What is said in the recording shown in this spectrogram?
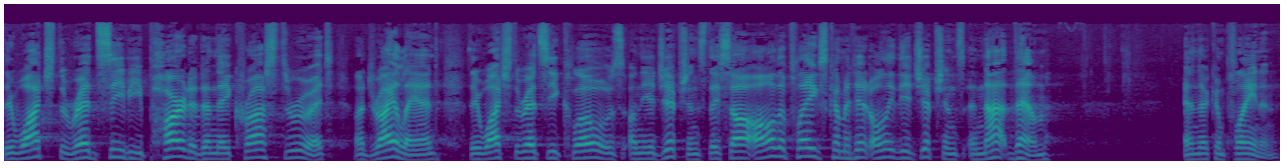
They watched the Red Sea be parted and they crossed through it on dry land. They watched the Red Sea close on the Egyptians. They saw all the plagues come and hit only the Egyptians and not them. And they're complaining.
